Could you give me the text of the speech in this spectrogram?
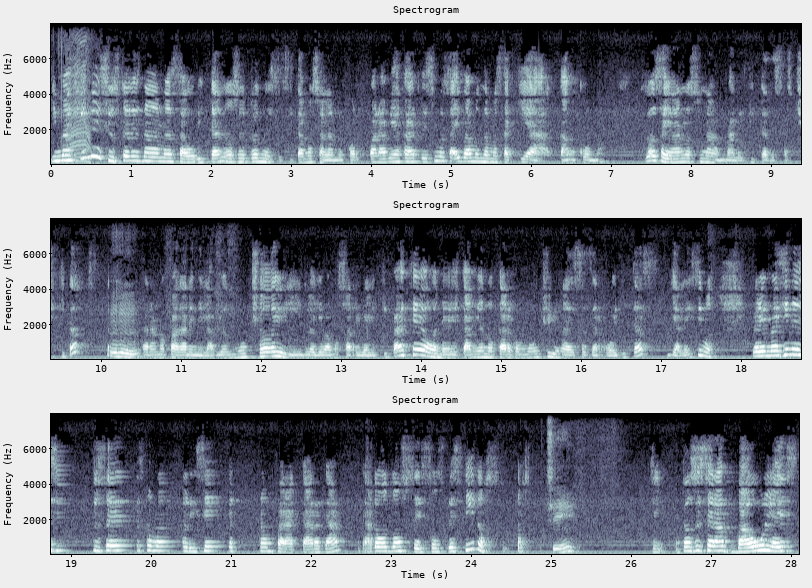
imagínense ustedes nada más ahorita, nosotros necesitamos a lo mejor para viajar, decimos, ahí vamos nada más aquí a Cancún, ¿no? vamos a llevarnos una maletita de esas chiquitas para no pagar en el avión mucho y, lo llevamos arriba el equipaje o en el camión no cargo mucho y una de esas de rueditas, ya la hicimos. Pero imagínense ustedes cómo le hicieron para cargar todos esos vestidos. Sí. Sí, entonces eran baúles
